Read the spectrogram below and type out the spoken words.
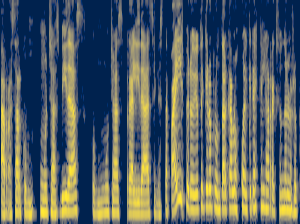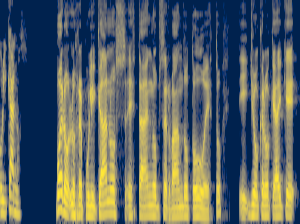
arrasar con muchas vidas, con muchas realidades en este país. Pero yo te quiero preguntar, Carlos, ¿cuál crees que es la reacción de los republicanos? Bueno, los republicanos están observando todo esto yo creo que hay que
